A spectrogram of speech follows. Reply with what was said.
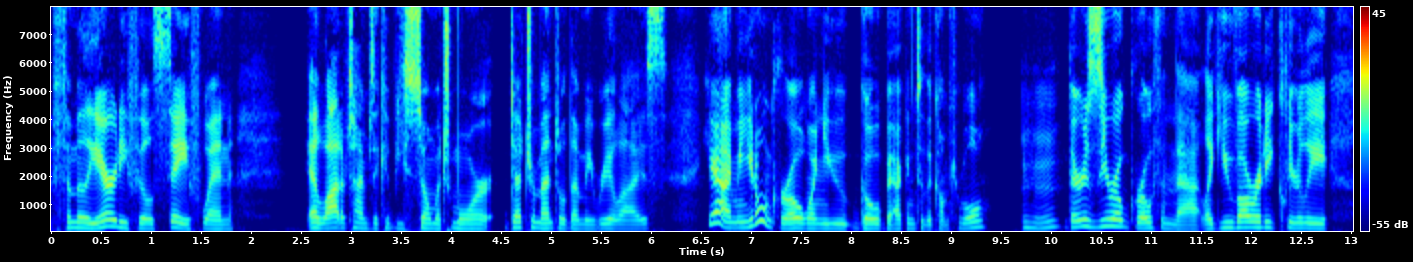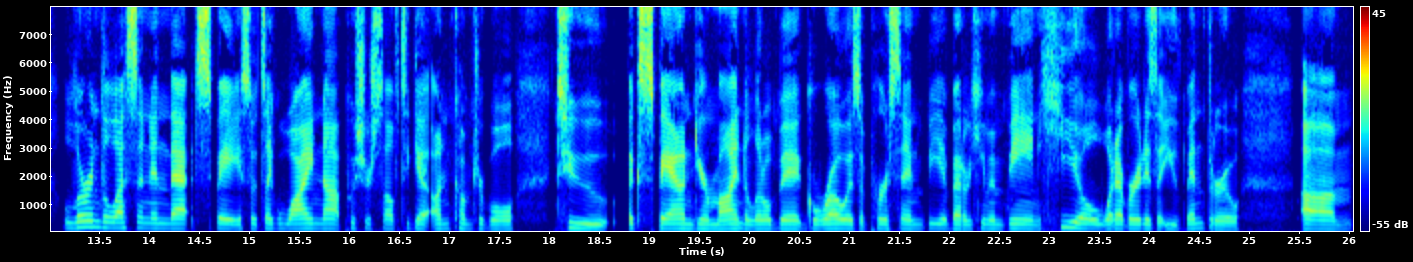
familiarity feels safe when a lot of times it could be so much more detrimental than we realize. yeah i mean you don't grow when you go back into the comfortable Mm-hmm. there is zero growth in that. Like you've already clearly learned the lesson in that space. So it's like why not push yourself to get uncomfortable, to expand your mind a little bit, grow as a person, be a better human being, heal whatever it is that you've been through. Um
